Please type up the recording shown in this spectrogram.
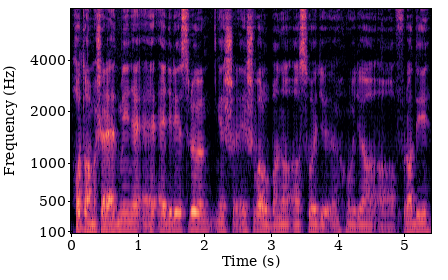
Hatalmas eredménye e-, egyrésztről, és, és valóban az, hogy, hogy a, a Fradi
